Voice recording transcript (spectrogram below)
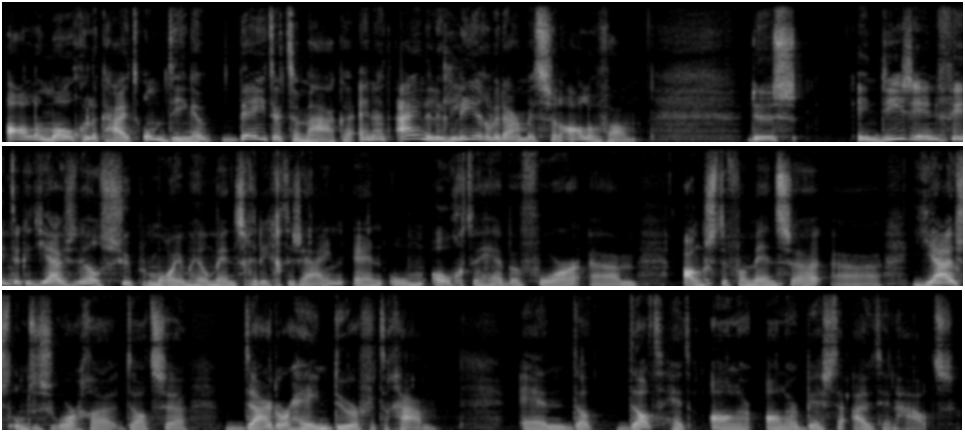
alle mogelijkheid om dingen beter te maken. En uiteindelijk leren we daar met z'n allen van. Dus in die zin vind ik het juist wel super mooi om heel mensgericht te zijn. En om oog te hebben voor um, angsten van mensen. Uh, juist om te zorgen dat ze daardoorheen durven te gaan. En dat dat het aller, allerbeste uit hen haalt.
